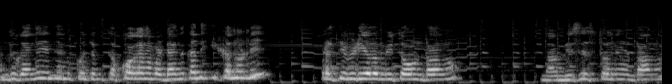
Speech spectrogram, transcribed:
అందుకని నేను కొంచెం తక్కువ కనబడ్డాను. కానీ ఇక నుండి ప్రతి వీడియోలో మీతో ఉంటాను. నా మిస్సెస్తోనే ఉంటాను.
